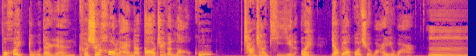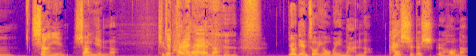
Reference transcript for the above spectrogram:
不会赌的人，可是后来呢，到这个老公常常提议了，喂，要不要过去玩一玩？嗯，上瘾，上瘾了。这这个太太太呢，有点左右为难了。开始的时候呢，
